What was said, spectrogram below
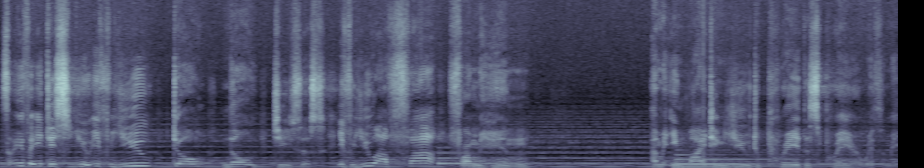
So if it is you, if you don't know Jesus, if you are far from Him, I'm inviting you to pray this prayer with me.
